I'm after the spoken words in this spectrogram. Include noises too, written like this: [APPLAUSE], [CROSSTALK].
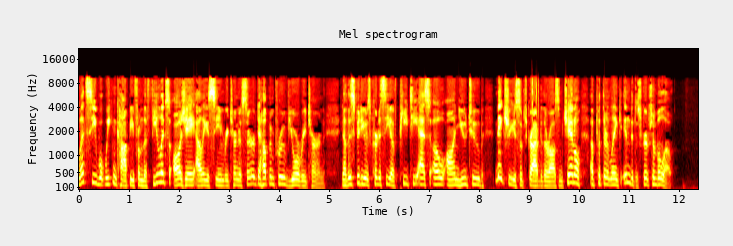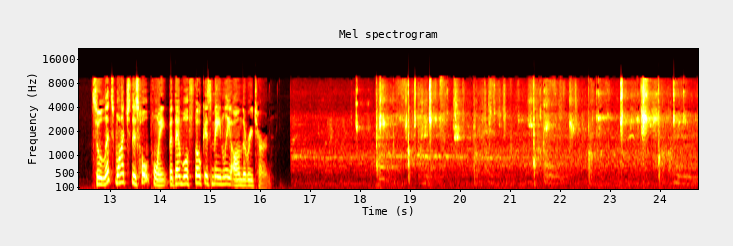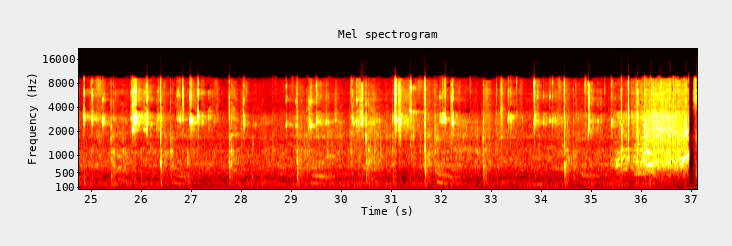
Let's see what we can copy from the Felix Auger Aliassime return to serve to help improve your return. Now, this video is courtesy of PTSO on YouTube. Make sure you subscribe to their awesome channel. I've put their link in the description below. So let's watch this whole point, but then we'll focus mainly on the return.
